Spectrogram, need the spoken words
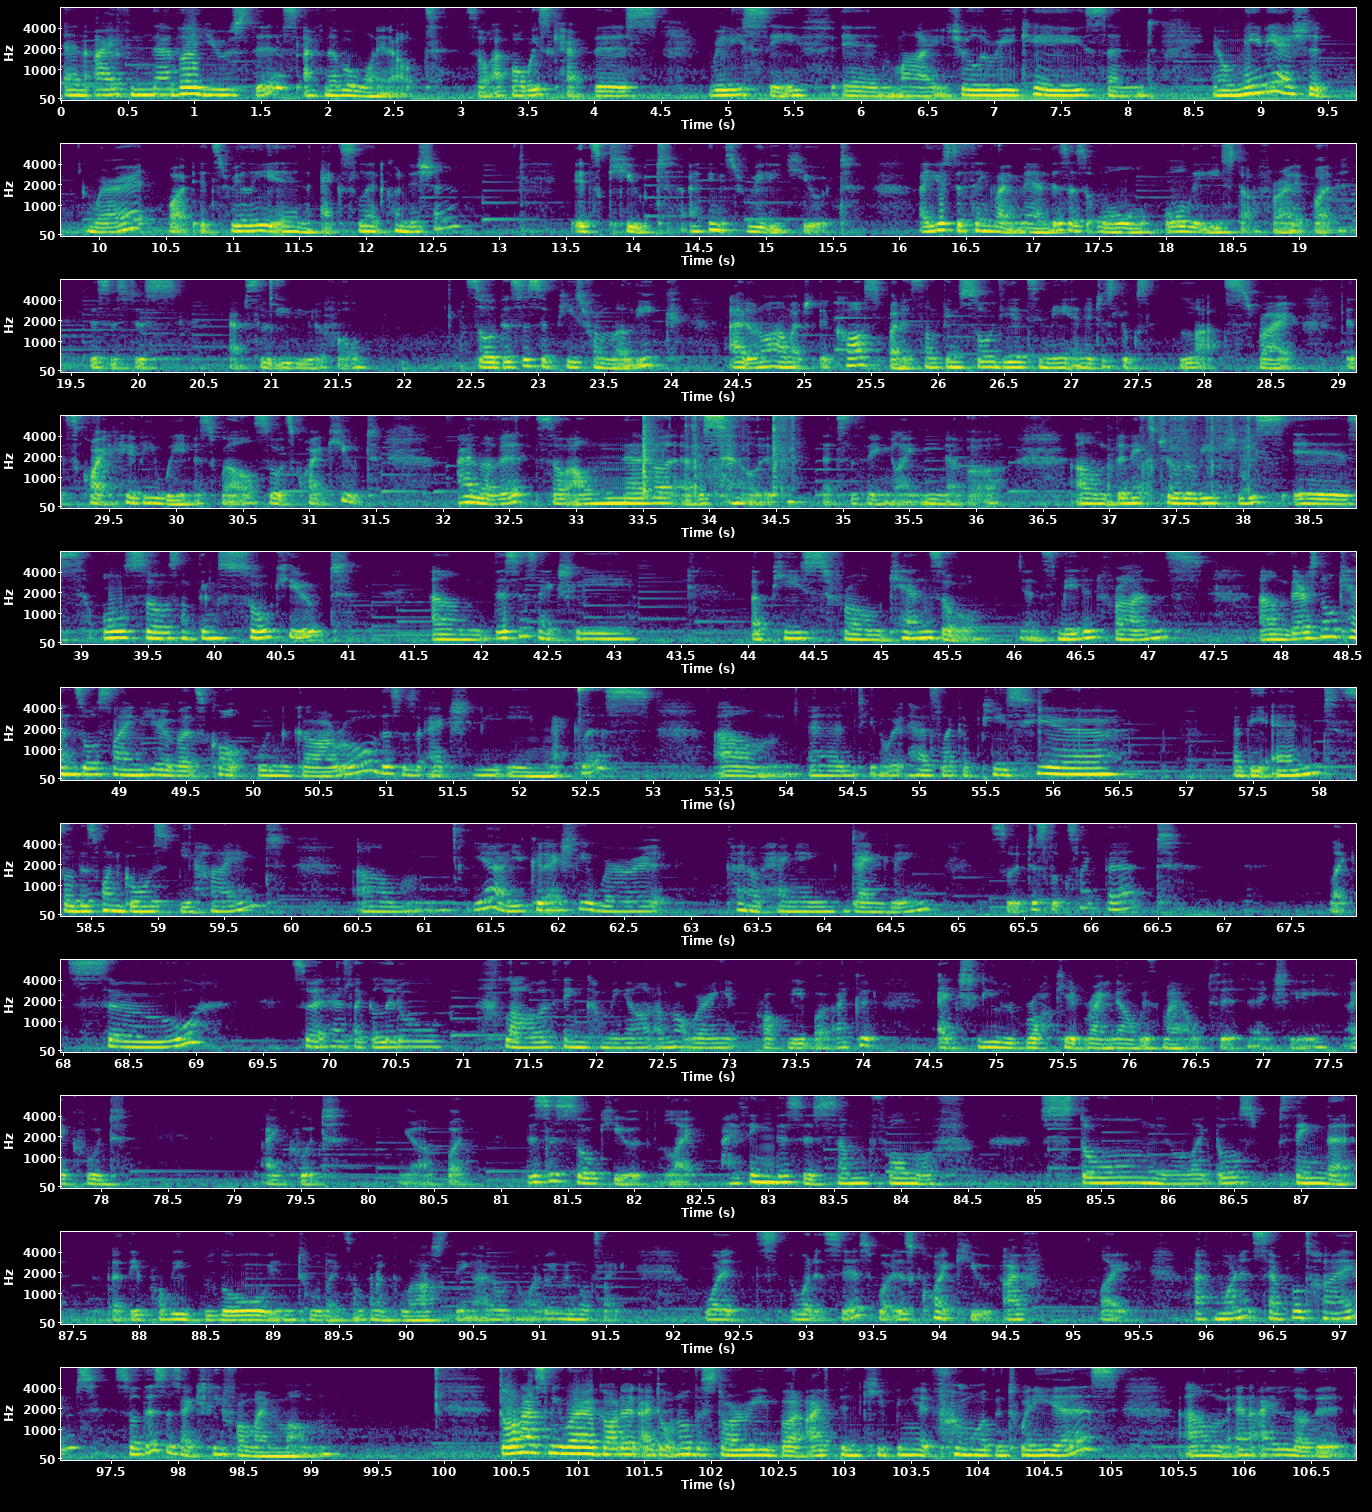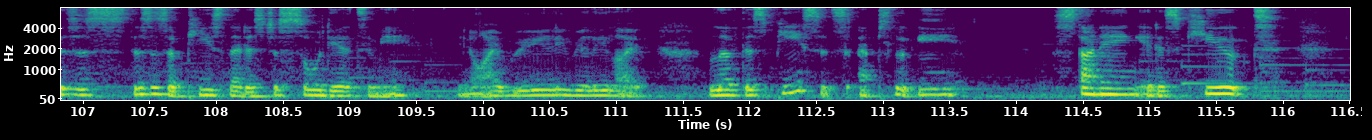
and I've never used this. I've never worn it out. So I've always kept this really safe in my jewelry case and you know maybe I should wear it but it's really in excellent condition. It's cute. I think it's really cute. I used to think like man this is all old lady stuff right? But this is just absolutely beautiful. So this is a piece from Lalique I don't know how much it costs, but it's something so dear to me and it just looks luxe, right? It's quite heavyweight as well, so it's quite cute. I love it, so I'll never ever sell it. That's the thing, like never. Um, the next jewelry piece is also something so cute. Um, this is actually a piece from Kenzo. And it's made in France. Um, there's no Kenzo sign here, but it's called Ungaro. This is actually a necklace. Um, and you know it has like a piece here at the end. So this one goes behind. Um, yeah you could actually wear it kind of hanging dangling. So it just looks like that. Like so. So it has like a little flower thing coming out. I'm not wearing it properly but I could actually rock it right now with my outfit actually. I could. I could. Yeah but this is so cute like I think this is some form of stone you know like those thing that that they probably blow into like some kind of glass thing I don't know I don't even know it's like what it's what it says but it's quite cute I've like I've worn it several times so this is actually from my mom don't ask me where I got it. I don't know the story, but I've been keeping it for more than 20 years. Um, and I love it. This is this is a piece that is just so dear to me. You know, I really, really like love this piece. It's absolutely stunning. It is cute.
